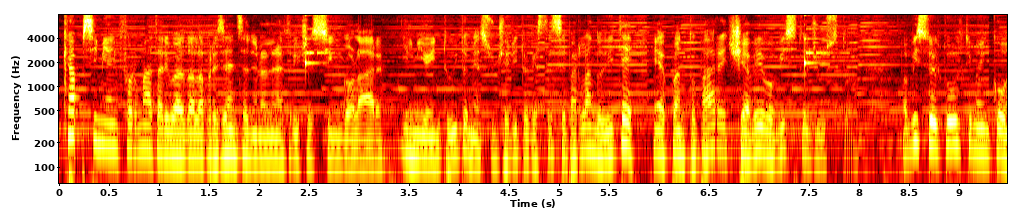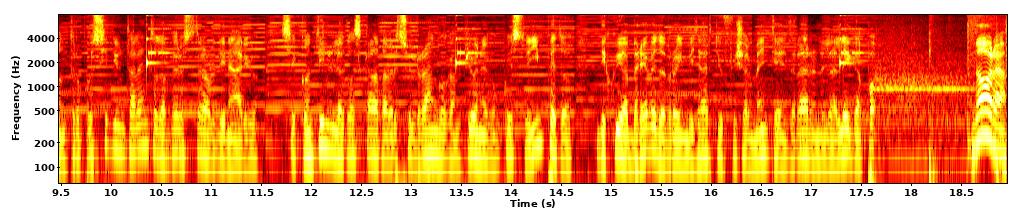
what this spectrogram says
Capsi mi ha informata riguardo alla presenza di un'allenatrice singolare. Il mio intuito mi ha suggerito che stesse parlando di te e a quanto pare ci avevo visto giusto. Ho visto il tuo ultimo incontro, possiedi un talento davvero straordinario. Se continui la tua scalata verso il rango campione con questo impeto, di qui a breve dovrò invitarti ufficialmente a entrare nella Lega Po... Nora!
